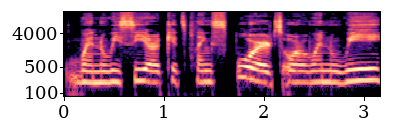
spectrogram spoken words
when we see our kids playing sports or when we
